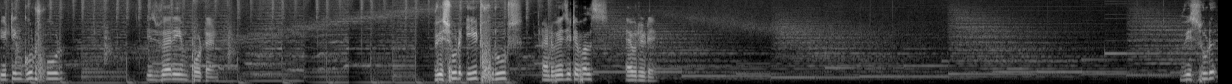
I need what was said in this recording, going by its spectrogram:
Eating good food is very important. We should eat fruits and vegetables every day. We should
